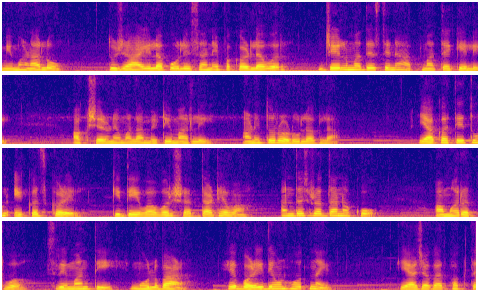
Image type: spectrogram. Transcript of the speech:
मी म्हणालो तुझ्या आईला पोलिसाने पकडल्यावर जेलमध्येच तिने आत्महत्या केली. अक्षरने मला मिठी मारली आणि तो रडू लागला. या कथेतून एकच कळेल की देवावर श्रद्धा ठेवा अंधश्रद्धा नको. अमरत्व श्रीमंती मूलबाळ हे बळी देऊन होत नाहीत. या जगात फक्त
